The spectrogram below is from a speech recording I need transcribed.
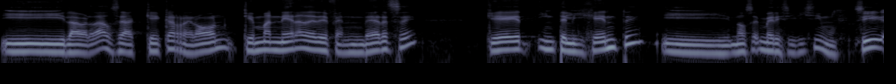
y la verdad, o sea, qué carrerón, qué manera de defenderse qué inteligente y no sé, merecidísimo. Sí,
